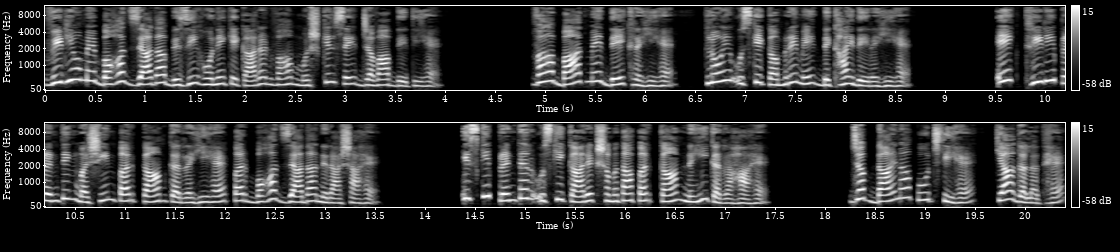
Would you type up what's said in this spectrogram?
वीडियो में बहुत ज़्यादा बिज़ी होने के कारण वह मुश्किल से जवाब देती है। वह बाद में देख रही है। क्लोई उसके कमरे में दिखाई दे रही है। एक थ्री प्रिंटिंग मशीन पर काम कर रही है, पर बहुत ज़्यादा निराशा है। इसकी प्रिंटर उसकी कार्यक्षमता पर काम नहीं कर रहा है। जब डायना पूछती है, क्या गलत है?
